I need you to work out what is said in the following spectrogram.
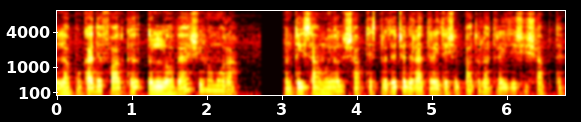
îl apuca de falcă, îl lovea și îl omora. 1 Samuel 17 de la 34 la 37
